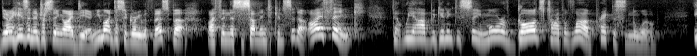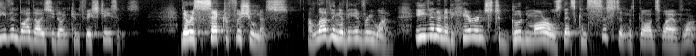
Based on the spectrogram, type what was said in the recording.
You know, here's an interesting idea, and you might disagree with this, but I think this is something to consider. I think that we are beginning to see more of God's type of love practiced in the world, even by those who don't confess Jesus. There is sacrificialness a loving of everyone, even an adherence to good morals that's consistent with God's way of life.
